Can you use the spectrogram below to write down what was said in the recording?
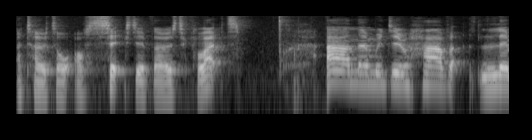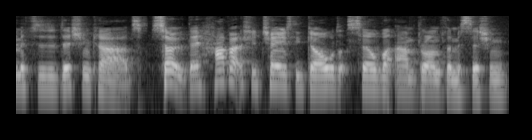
a total of 60 of those to collect. And then we do have limited edition cards. So they have actually changed the gold, silver and bronze limited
